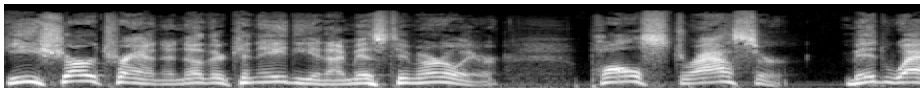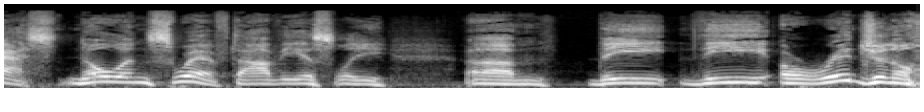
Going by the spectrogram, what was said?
Guy Chartrand, another Canadian. I missed him earlier. Paul Strasser, Midwest. Nolan Swift, obviously um, the the original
